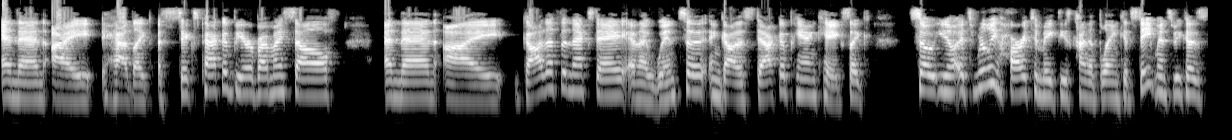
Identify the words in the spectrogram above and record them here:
and then I had like a six pack of beer by myself and then I got up the next day and I went to and got a stack of pancakes like so, you know, it's really hard to make these kind of blanket statements because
